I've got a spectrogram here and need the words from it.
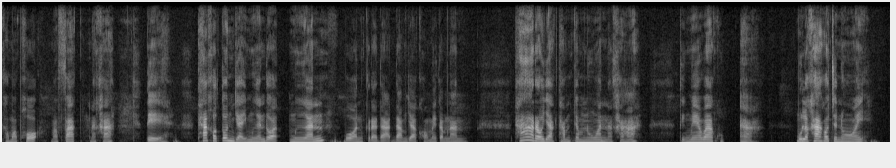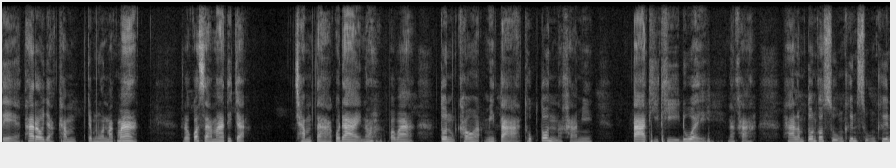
เข้ามาเพาะมาฟักนะคะ แต่ถ้าเขาต้นใหญ่เหมือนดเหมือนบอลกระดาษดำยักษ์ของแม่กำนัน ถ้าเราอยากทำจำนวนนะคะ ถึงแม้ว่าอ่ามูลค่าเขาจะน้อย แต่ถ้าเราอยากทำจำนวนมากๆ เราก็สามารถที่จะชำตาก็ได้เนาะเพราะว่า ต้นเขาอะมีตาทุกต้นนะคะ มีตาทีๆด้วยนะคะ ถ้าลำต้นเขาสูงขึ้นสูงขึ้น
